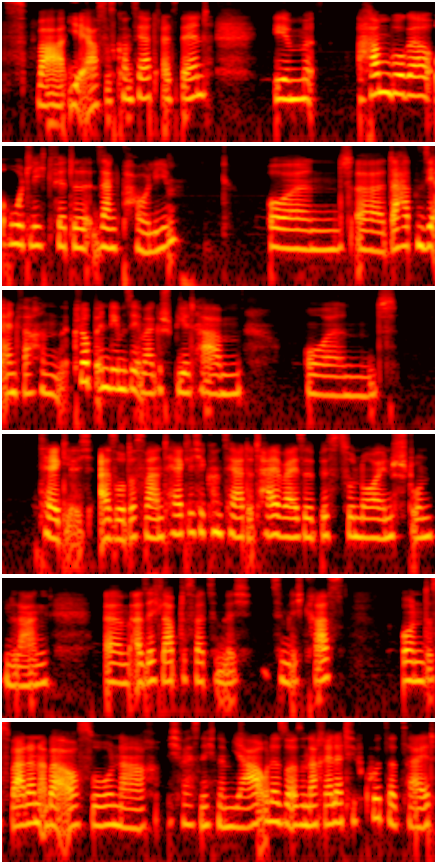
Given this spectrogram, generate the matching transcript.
zwar ihr erstes Konzert als Band im Hamburger Rotlichtviertel St. Pauli. Und äh, da hatten sie einfach einen Club, in dem sie immer gespielt haben. Und täglich. Also das waren tägliche Konzerte, teilweise bis zu neun Stunden lang. Ähm, also ich glaube, das war ziemlich, ziemlich krass. Und es war dann aber auch so nach, ich weiß nicht, einem Jahr oder so, also nach relativ kurzer Zeit,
